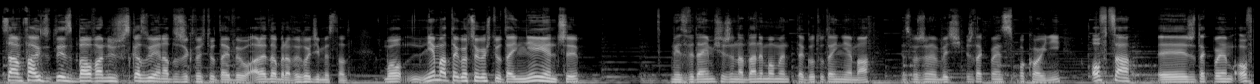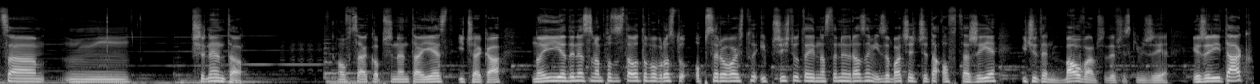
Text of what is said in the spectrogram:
sam fakt, że tu jest bałwan już wskazuje na to, że ktoś tutaj był, ale dobra, wychodzimy stąd. Bo nie ma tego czegoś tutaj, nie jęczy, więc wydaje mi się, że na dany moment tego tutaj nie ma, więc możemy być, że tak powiem, spokojni. Owca, yy, że tak powiem, owca mm, przynęta. Owca jako przynęta jest i czeka. No i jedyne co nam pozostało to po prostu obserwować to i przyjść tutaj następnym razem i zobaczyć czy ta owca żyje i czy ten bałwan przede wszystkim żyje. Jeżeli tak,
